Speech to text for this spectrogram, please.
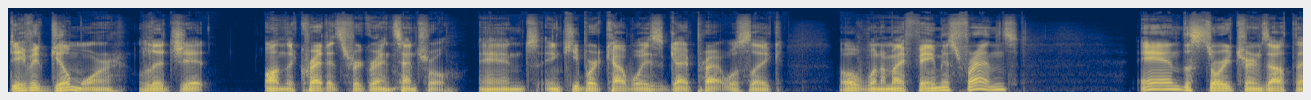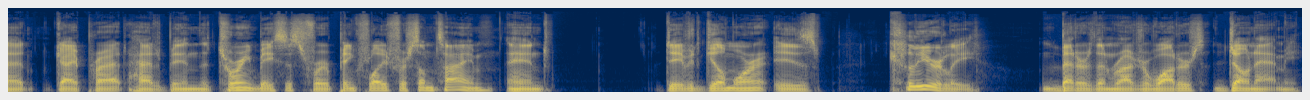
David Gilmour legit on the credits for Grand Central. And in Keyboard Cowboys, Guy Pratt was like, Oh, one of my famous friends. And the story turns out that Guy Pratt had been the touring bassist for Pink Floyd for some time. And David Gilmour is clearly better than Roger Waters. Don't at me.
